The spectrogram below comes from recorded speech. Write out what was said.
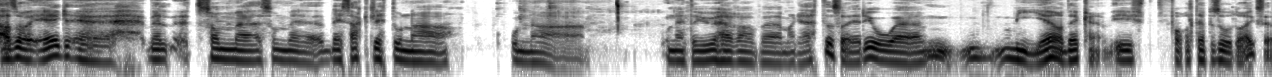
Altså, jeg eh, Vel, som, eh, som eh, ble sagt litt under under, under intervjuet her av uh, Margrethe, så er det jo uh, mye, og det kan, i forhold til episoder òg, så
